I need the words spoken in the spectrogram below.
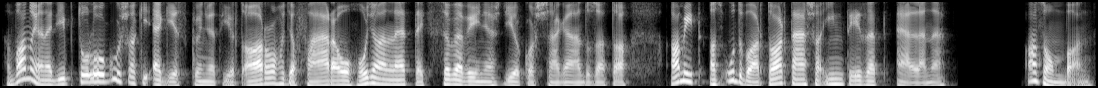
Van olyan egyiptológus, aki egész könyvet írt arról, hogy a fáraó hogyan lett egy szövevényes gyilkosság áldozata, amit az udvar tartása intézett ellene. Azonban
